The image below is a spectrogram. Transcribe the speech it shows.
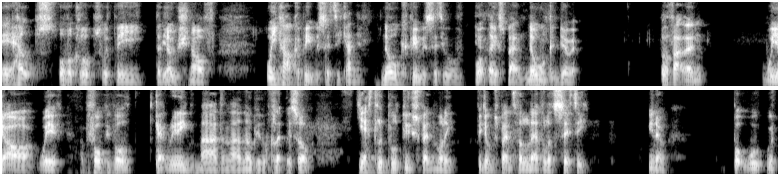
it, helps other clubs with the the Yeah. notion of, well, you can't compete with City, can you? No one can compete with City with what Yeah. they spend. No one can do it. But the fact then we are with before people get really mad, and I know people clip this up. Yes, Liverpool do spend money. They don't spend to the level of City, you know. But we, we,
